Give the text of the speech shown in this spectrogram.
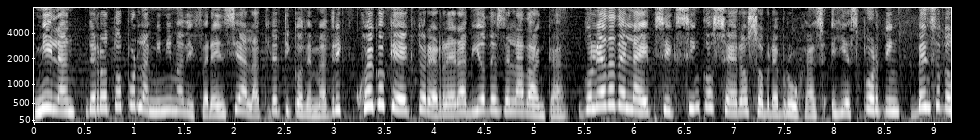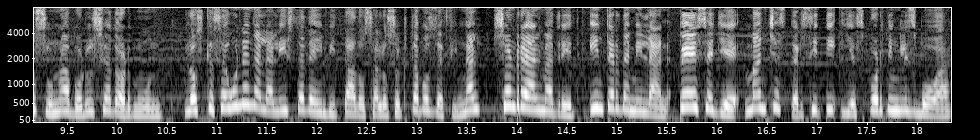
Milan derrotó por la mínima diferencia al Atlético de Madrid, juego que Héctor Herrera vio desde la banca. Goleada de Leipzig 5-0 sobre Brujas y Sporting vence 2-1 a Borussia Dortmund. Los que se unen a la lista de invitados a los octavos de final son Real Madrid, Inter de Milán, PSG, Manchester City y Sporting Lisboa.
